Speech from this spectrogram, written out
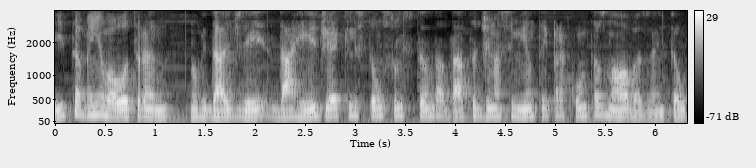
E também uma outra novidade de, da rede é que eles estão solicitando a data de nascimento aí para contas novas. Né? Então,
